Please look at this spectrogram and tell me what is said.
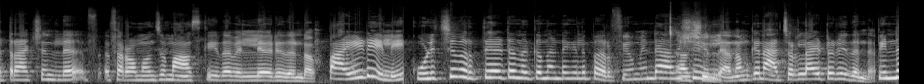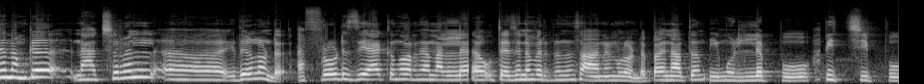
അട്രാക്ഷനിൽ ഫെറോമോൺസ് മാസ്ക് ചെയ്ത വലിയൊരു ഇതുണ്ടാവും. അപ്പം ഐഡിയലി കുളിച്ച് വൃത്തിയായിട്ട് നിൽക്കുന്നുണ്ടെങ്കിൽ പെർഫ്യൂമിന്റെ ആവശ്യമില്ല. നമുക്ക് നാച്ചുറൽ ആയിട്ടൊരു ഇതുണ്ട്. പിന്നെ നമുക്ക് നാച്ചുറൽ ഇതുകളുണ്ട്. അഫ്രോഡിസിയാക്ക് എന്ന് പറഞ്ഞാൽ നല്ല ഉത്തേജനം വരുത്തുന്ന സാധനങ്ങളുണ്ട്. അപ്പം അതിനകത്ത് ഈ മുല്ലപ്പൂ പിച്ചിപ്പൂ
